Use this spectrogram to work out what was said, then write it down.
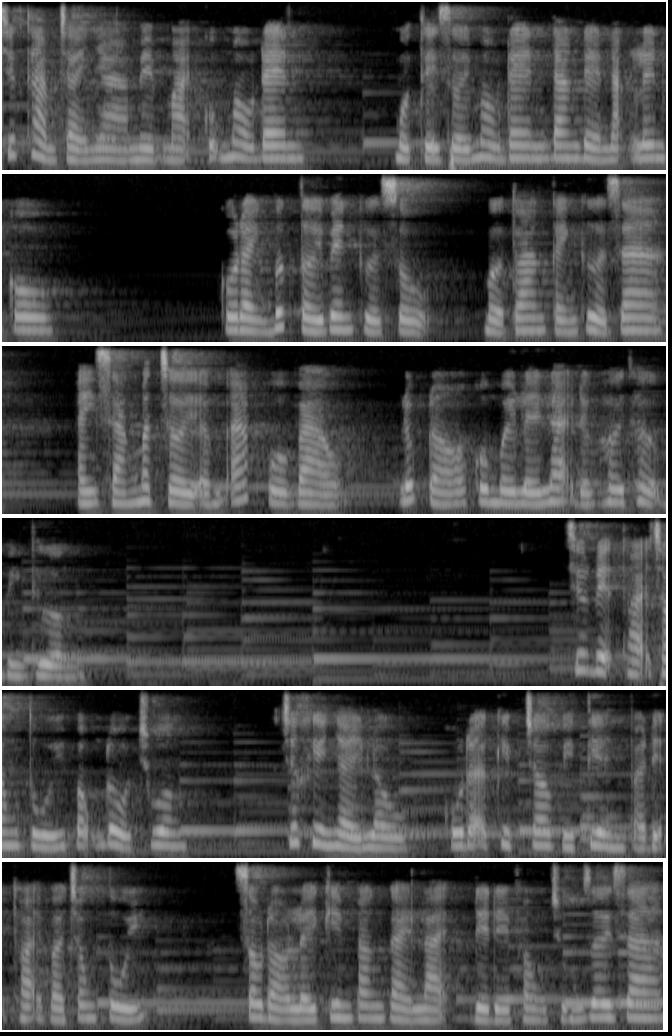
Chiếc thảm trải nhà mềm mại cũng màu đen. Một thế giới màu đen đang đè nặng lên cô. Cô đành bước tới bên cửa sổ, mở toang cánh cửa ra. Ánh sáng mặt trời ấm áp vùa vào. Lúc đó cô mới lấy lại được hơi thở bình thường. Chiếc điện thoại trong túi bỗng đổ chuông. Trước khi nhảy lầu, cô đã kịp cho ví tiền và điện thoại vào trong túi. Sau đó lấy kim băng gài lại để đề phòng chúng rơi ra.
